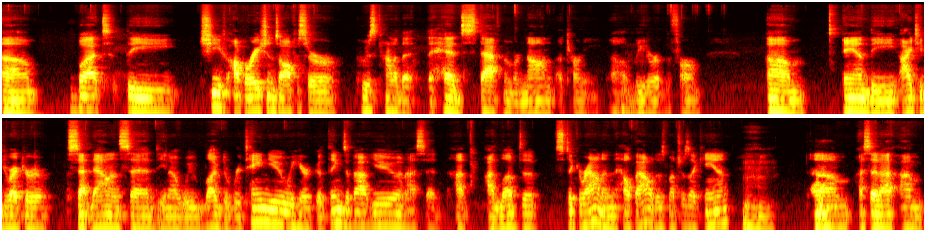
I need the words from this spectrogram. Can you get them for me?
Um, but the chief operations officer, who is kind of the, the head staff member, non attorney uh, leader of the firm, um, and the IT director sat down and said, You know, we'd love to retain you. We hear good things about you. And I said, I, would love to stick around and help out as much as I can. Mm-hmm. Um, I said, I, am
